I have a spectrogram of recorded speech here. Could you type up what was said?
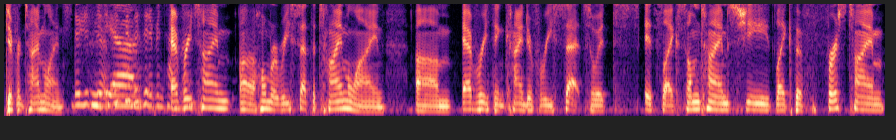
Different timelines. They're just it's just Yeah. because it's a different time. Every time uh, Homura reset the timeline, um, everything kind of reset. So it's it's like sometimes she like the first time,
